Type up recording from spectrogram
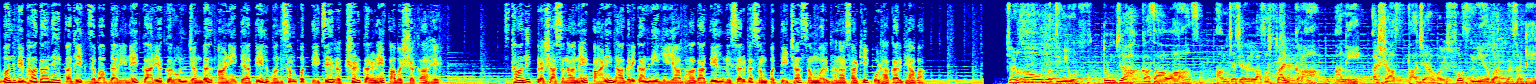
वन विभागाने अधिक जबाबदारीने कार्य करून जंगल आणि त्यातील वनसंपत्तीचे रक्षण करणे आवश्यक आहे. स्थानिक प्रशासनाने आणि नागरिकांनीही या भागातील निसर्ग संपत्तीच्या संवर्धनासाठी पुढाकार घ्यावा. जळगाव उन्नती न्यूज तुमच्या हक्काचा आवाज. आमच्या चॅनलला सबस्क्राईब करा आणि अशाच ताज्या व विश्वसनीय बातम्यासाठी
